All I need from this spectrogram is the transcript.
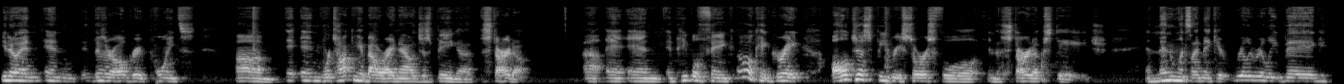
You know, and and those are all great points. Um, and we're talking about right now just being a startup. Uh, and, and, and people think, oh, okay, great. I'll just be resourceful in the startup stage, and then once I make it really, really big,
